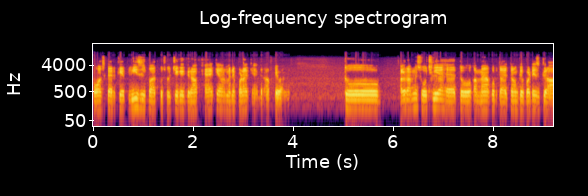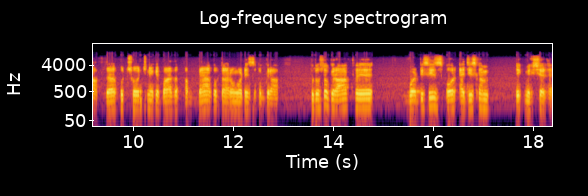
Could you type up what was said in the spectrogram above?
पॉज करके प्लीज़ इस बात को सोचिए कि ग्राफ है क्या और मैंने पढ़ा क्या है ग्राफ के बारे में। तो अगर आपने सोच लिया है तो अब मैं आपको बताता हूँ कि व्हाट इज़ ग्राफ कुछ सोचने के बाद अब मैं आपको बता रहा हूँ व्हाट इज़ अ ग्राफ तो दोस्तों ग्राफ वर्टिस और एजिस का एक मिक्सचर है।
